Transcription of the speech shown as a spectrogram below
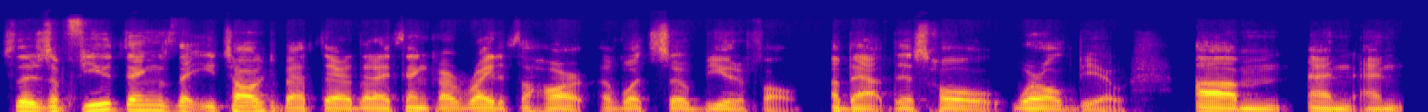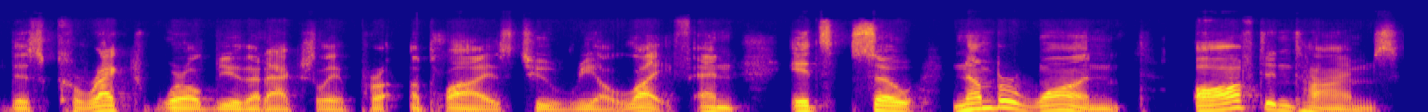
so there's a few things that you talked about there that I think are right at the heart of what's so beautiful about this whole worldview. Um, and and this correct worldview that actually ap- applies to real life. And it's so number one, oftentimes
